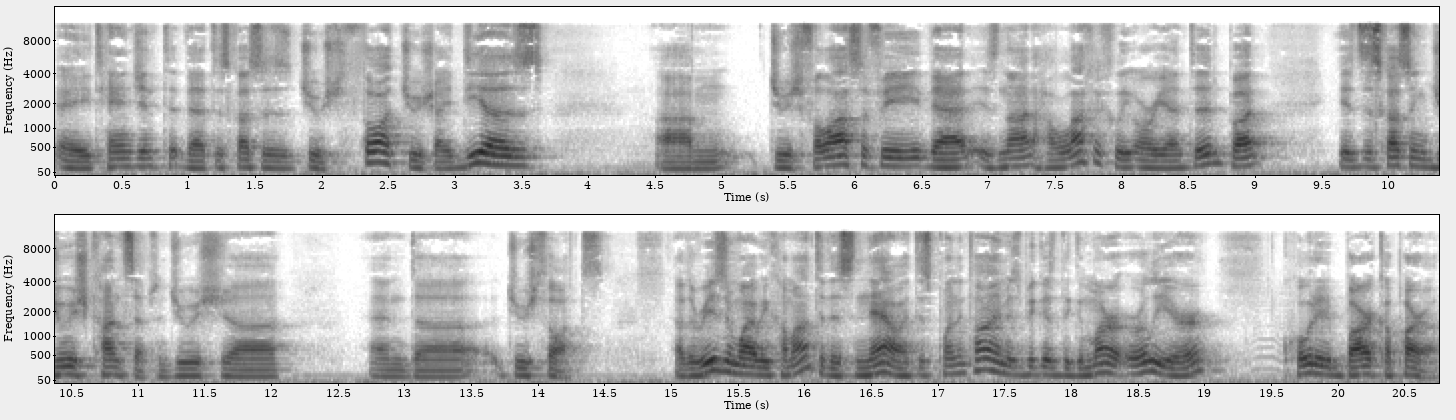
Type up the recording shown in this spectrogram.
a tangent that discusses Jewish thought, Jewish ideas, um, Jewish philosophy that is not halachically oriented, but is discussing Jewish concepts and Jewish uh, and uh, Jewish thoughts. Now, the reason why we come on to this now at this point in time is because the Gemara earlier quoted Bar Kapara.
